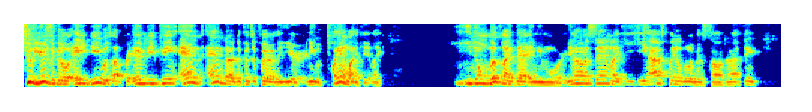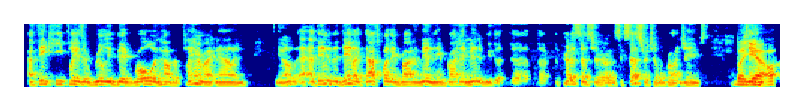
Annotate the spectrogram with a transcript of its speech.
two years ago, AD was up for MVP and and uh, Defensive Player of the Year, and he was playing like it. Like he don't look like that anymore. You know what I'm saying? Like he, he has played a little bit soft, and I think I think he plays a really big role in how they're playing right now. And you know, at, the end of the day, like that's why they brought him in. They brought him in to be the the, the, predecessor or the successor to LeBron James. But yeah, al-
